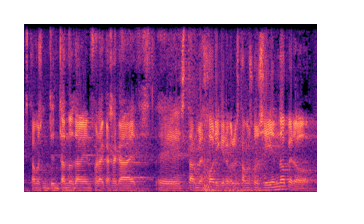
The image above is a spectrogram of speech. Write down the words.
estamos intentando también fuera de casa cada vez eh, estar mejor y creo que lo estamos consiguiendo, pero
